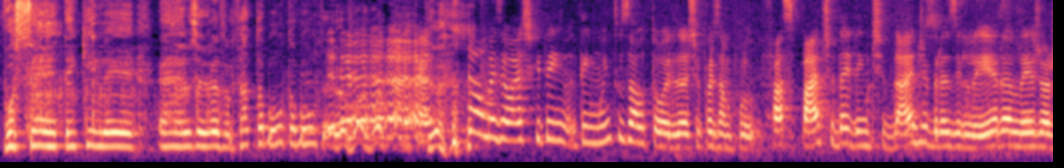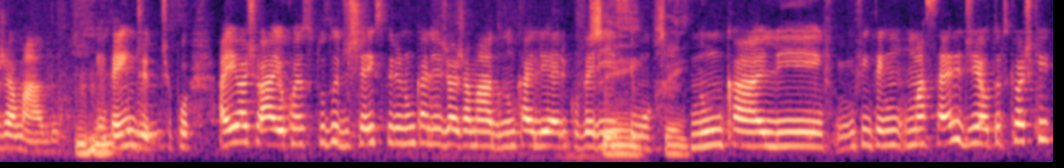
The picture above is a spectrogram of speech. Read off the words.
Você tem que ler. É, eu falei, tá, tá bom, tá bom. Não, mas eu acho que tem, tem muitos autores. Eu acho, por exemplo, faz parte da identidade brasileira ler Jorge Amado. Entende? Tipo, aí eu acho, ah, eu conheço tudo de Shakespeare e nunca li Jorge Amado, nunca li Érico Veríssimo, sim. nunca li. Enfim, tem um- uma série de autores que eu acho que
